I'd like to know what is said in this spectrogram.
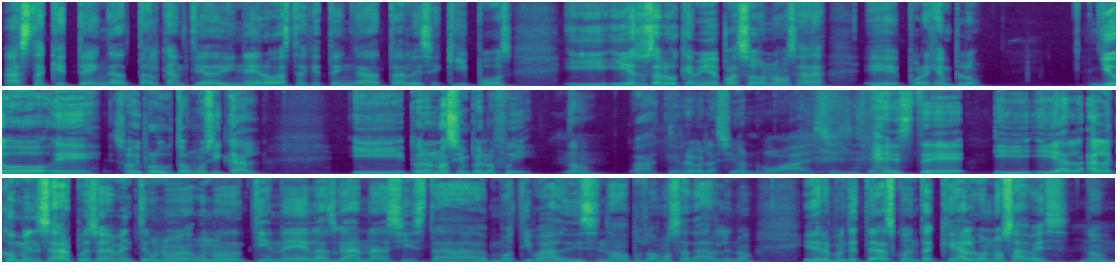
hasta que tenga tal cantidad de dinero, hasta que tenga tales equipos. Y, y eso es algo que a mí me pasó, ¿no? O sea, eh, por ejemplo, yo eh, soy productor musical y, pero no siempre lo fui, ¿no? Ah, qué revelación, ¿no? Este, y, y al, al, comenzar, pues obviamente uno, uno tiene las ganas y está motivado y dice, no, pues vamos a darle, ¿no? Y de repente te das cuenta que algo no sabes, ¿no?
